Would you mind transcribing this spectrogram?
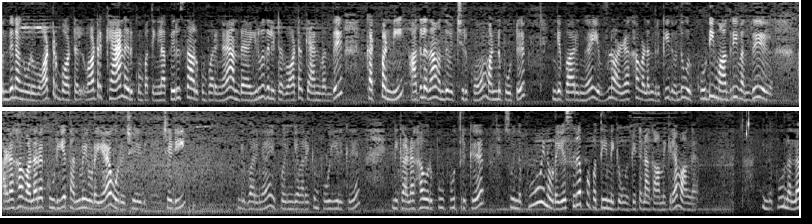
வந்து நாங்க ஒரு வாட்டர் பாட்டில் வாட்டர் கேன் இருக்கும் பாத்தீங்களா? பெருசா இருக்கும் பாருங்க. அந்த இருபது லிட்டர் வாட்டர் கேன் வந்து கட் பண்ணி அதுல தான் வந்து வச்சிருக்கோம். மண்ணு போட்டு. இங்க பாருங்க எவ்வளவு அழகா வளர்ந்துருக்கு. இது வந்து ஒரு கொடி மாதிரி வந்து அழகா வளரக்கூடிய தன்மையுடைய ஒரு செடி செடி. இங்க பாருங்க இப்போ இங்க வரைக்கும் போயிருக்கு. இன்னைக்கு அழகா ஒரு பூ பூத்திருக்கு. ஸோ இந்த பூவினுடைய சிறப்பு பத்தி இன்னைக்கு உங்ககிட்ட நான் காமிக்கிறேன். வாங்க. இந்த பூ நல்லா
